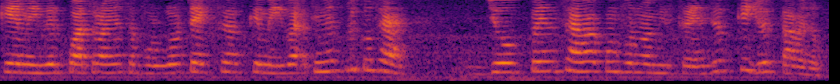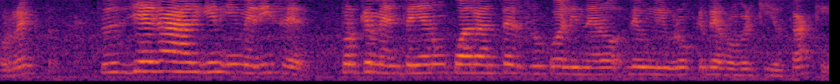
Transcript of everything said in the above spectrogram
que me iba a ir cuatro años a Fort Worth, Texas, que me iba, si me explico, o sea, yo pensaba conforme a mis creencias que yo estaba en lo correcto. Entonces llega alguien y me dice, porque me enseñan un cuadrante del flujo del dinero de un libro de Robert Kiyosaki.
